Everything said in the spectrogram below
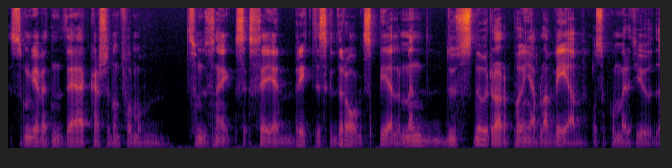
som jag vet inte, det är kanske någon form av, som du sä- säger, brittisk dragspel, men du snurrar på en jävla vev och så kommer ett ljud.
